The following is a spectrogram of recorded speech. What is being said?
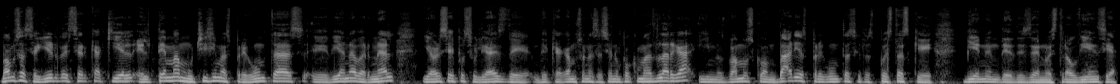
Vamos a seguir de cerca aquí el, tema, muchísimas preguntas, eh, Diana Bernal, y a ver si hay posibilidades de, que hagamos una sesión un poco más larga y nos vamos con varias preguntas y respuestas que vienen de, desde nuestra audiencia.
